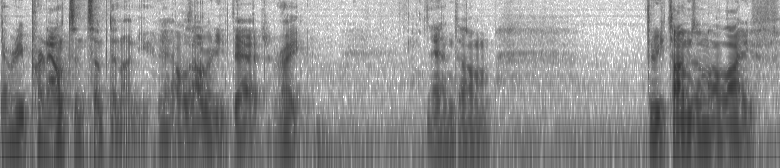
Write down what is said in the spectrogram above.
They're already pronouncing something on you. Yeah, I was already dead. Right. And um, three times in my life,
